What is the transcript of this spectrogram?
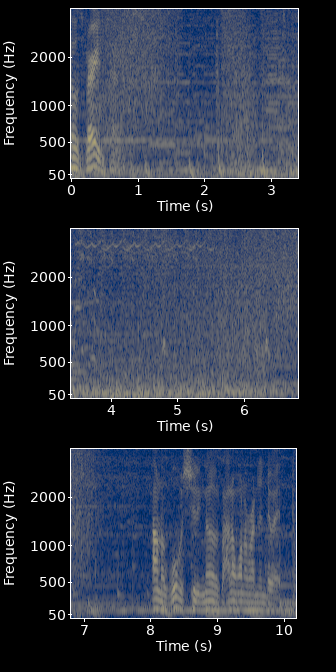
That was very intense. I don't know what was shooting those. I don't want to run into it.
